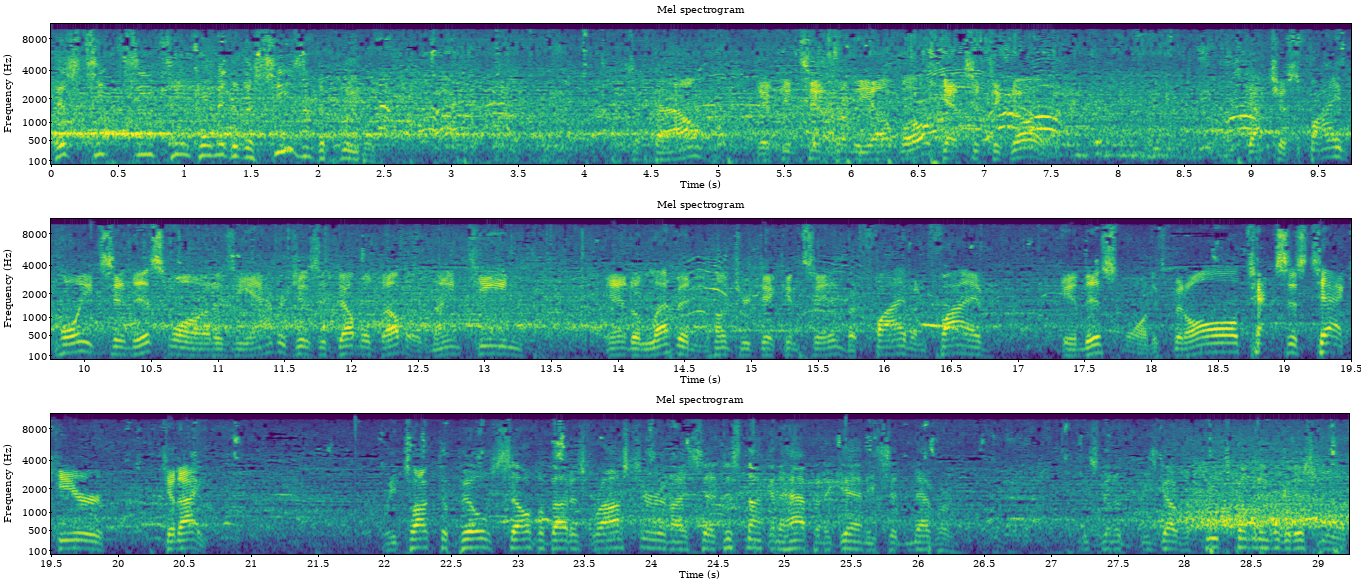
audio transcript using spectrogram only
This team came into the season depleted. Foul. Dickinson from the elbow gets it to go. He's got just five points in this one as he averages a double-double. 19 and 11, Hunter Dickinson, but 5 and 5 in this one. It's been all Texas Tech here tonight. We talked to Bill Self about his roster, and I said, this is not going to happen again. He said, never. He's going to, he's got recruits coming in. Look at this move.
